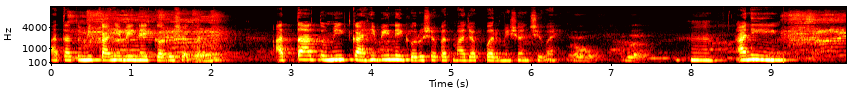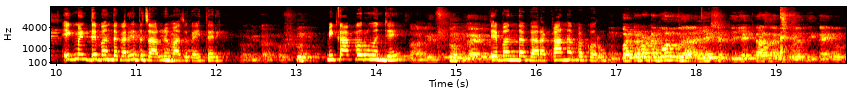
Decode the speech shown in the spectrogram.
आता तुम्ही काही बी नाही करू शकत. आता तुम्ही काही बी नाही करू शकत माझ्या परमिशन शिवाय. हो. आणि एक मिनिट ते बंद करा इथं चालू आहे माझं काहीतरी. मी काय करू? मी का करू म्हणजे? ते बंद करा का नका करू? मग पटापटा बोल ना एक शब्द एक तास ती काय मग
